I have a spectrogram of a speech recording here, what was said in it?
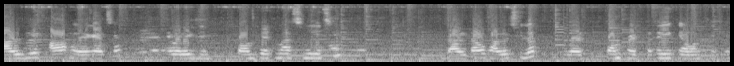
ডাল দিয়ে খাওয়া হয়ে গেছে। এবারে যে পমফ্রেট মাছ নিয়েছি। ডালটাও ভালো ছিল। এবার পমফ্রেটটা থেকে কেমন থেকে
